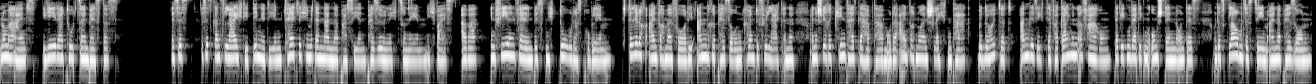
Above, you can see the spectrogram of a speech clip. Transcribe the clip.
Nummer eins. Jeder tut sein Bestes. Es ist, es ist ganz leicht, die Dinge, die im täglichen Miteinander passieren, persönlich zu nehmen, ich weiß. Aber in vielen Fällen bist nicht du das Problem. Stell dir doch einfach mal vor, die andere Person könnte vielleicht eine, eine schwere Kindheit gehabt haben oder einfach nur einen schlechten Tag. Bedeutet, angesichts der vergangenen Erfahrung, der gegenwärtigen Umstände und des, und des Glaubenssystems einer Person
